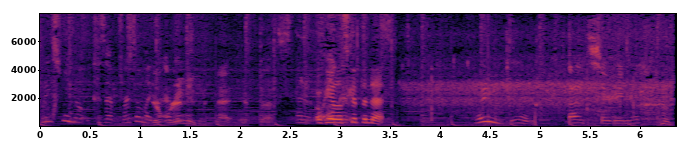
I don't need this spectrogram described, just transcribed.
At least we know, because at first I'm like, You're, we're every- gonna need the net if that's. I know. Okay, let's get the net. What are you doing? That's so dangerous.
